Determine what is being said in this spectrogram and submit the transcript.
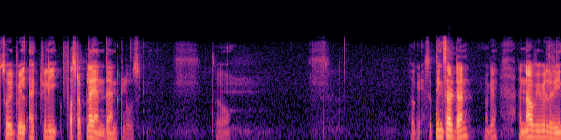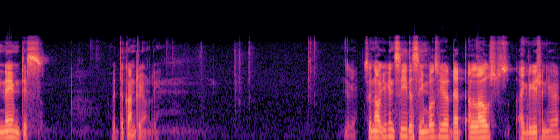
So it will actually first apply and then close. So, okay, so things are done. Okay, and now we will rename this with the country only. Okay, so now you can see the symbols here that allows aggregation here.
